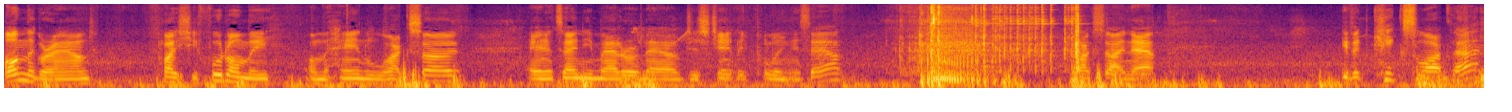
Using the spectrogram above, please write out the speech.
on the ground, place your foot on the on the handle like so and it's only a matter of now just gently pulling this out like so. Now if it kicks like that,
